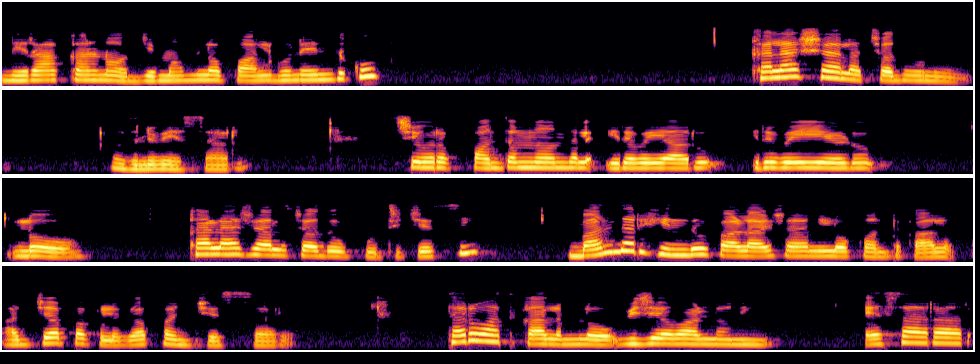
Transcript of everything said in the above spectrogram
నిరాకరణ ఉద్యమంలో పాల్గొనేందుకు కళాశాల చదువును వదిలివేశారు. చివరకు పంతొమ్మిది వందల ఇరవై ఆరు ఇరవై ఏడులో కళాశాల చదువు పూర్తి చేసి బందర్ హిందూ కళాశాలలో కొంతకాలం అధ్యాపకులుగా పనిచేశారు. తరువాత కాలంలో విజయవాడలోని ఎస్ఆర్ఆర్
